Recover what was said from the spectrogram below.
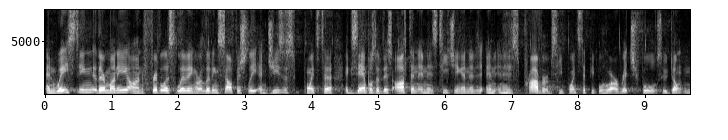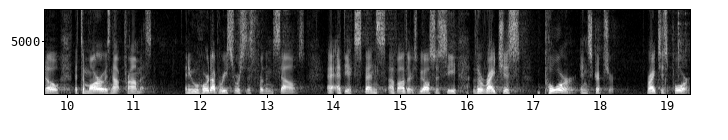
and wasting their money on frivolous living or living selfishly. And Jesus points to examples of this often in his teaching and in, in, in his Proverbs. He points to people who are rich fools, who don't know that tomorrow is not promised, and who hoard up resources for themselves at the expense of others. We also see the righteous poor in Scripture. Righteous poor.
